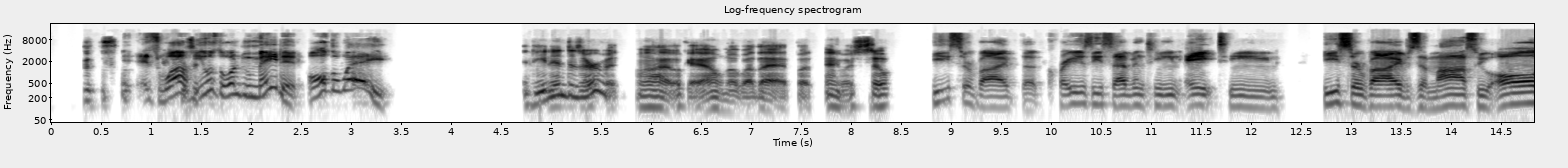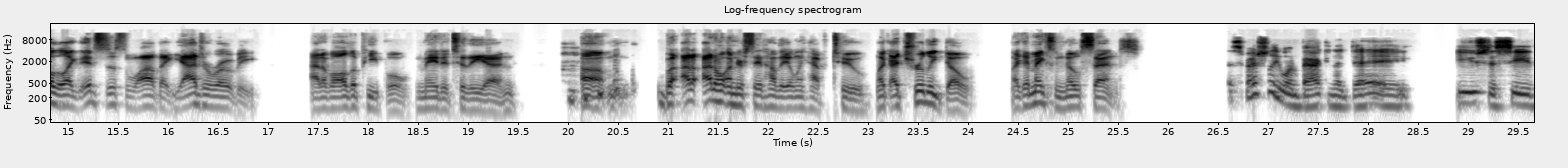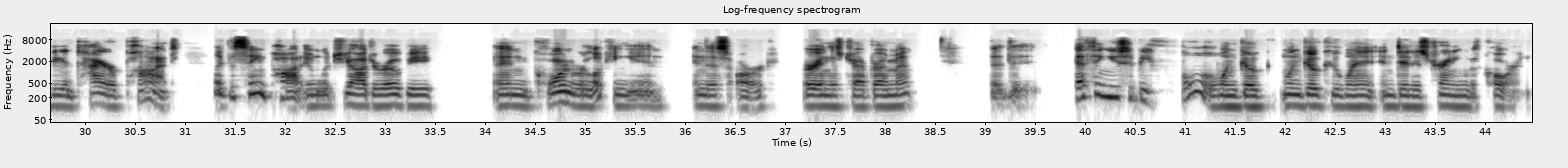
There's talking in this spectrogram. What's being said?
it's wild. He was the one who made it all the way. And he didn't deserve it. Well, I, okay, I don't know about that, but anyway, still. He survived the crazy 17, 18. He survived Zamasu, all like it's just wild that Yajirobe, out of all the people, made it to the end. Um, but I, I don't understand how they only have two. Like, I truly don't. Like, it makes no sense. Especially when back in the day, you used to see the entire pot, like the same pot in which Yajirobe and Korin were looking in in this arc or in this chapter. I meant the, the, that thing used to be full when Go when Goku went and did his training with Korin,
